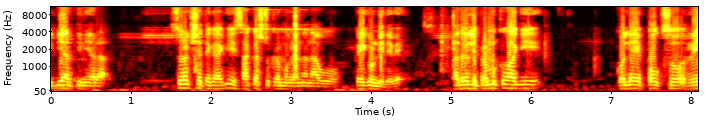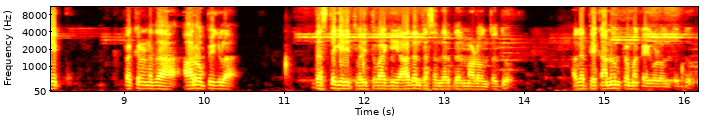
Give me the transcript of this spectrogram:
ವಿದ್ಯಾರ್ಥಿನಿಯರ ಸುರಕ್ಷತೆಗಾಗಿ ಸಾಕಷ್ಟು ಕ್ರಮಗಳನ್ನು ನಾವು ಕೈಗೊಂಡಿದ್ದೇವೆ. ಅದರಲ್ಲಿ ಪ್ರಮುಖವಾಗಿ ಕೊಲೆ, ಪೋಕ್ಸೋ, ರೇಪ್ ಪ್ರಕರಣದ ಆರೋಪಿಗಳ ದಸ್ತಗಿರಿ ತ್ವರಿತವಾಗಿ ಆದಂಥ ಸಂದರ್ಭದಲ್ಲಿ ಮಾಡುವಂಥದ್ದು, ಅಗತ್ಯ ಕಾನೂನು ಕ್ರಮ ಕೈಗೊಳ್ಳುವಂಥದ್ದು.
